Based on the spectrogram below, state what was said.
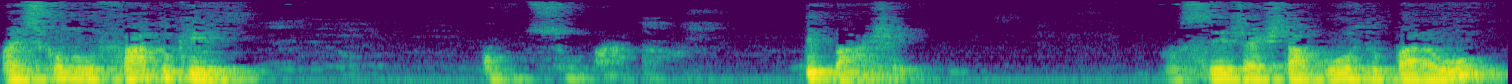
mas como um fato que consumado. E baixa aí. Você já está morto para o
